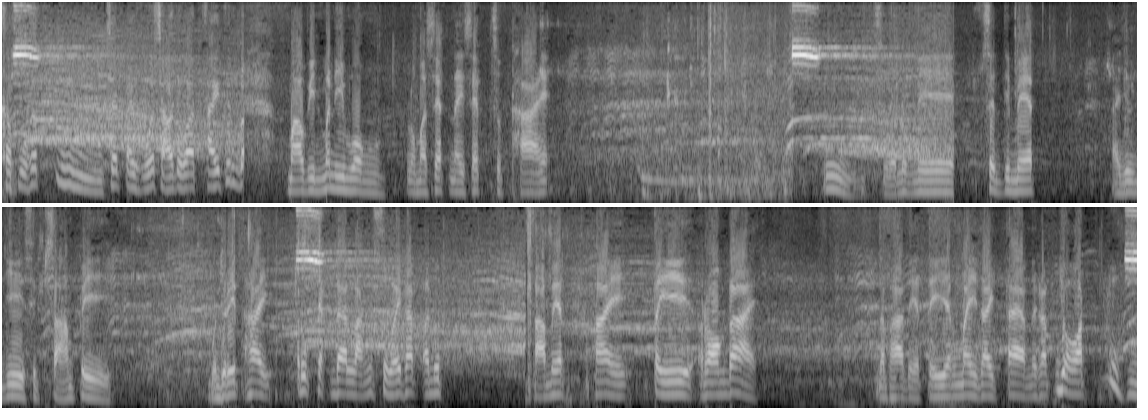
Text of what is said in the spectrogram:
คาฟูครับอืมเซตไปหัวเสาแต่ว่าไทยขึ้น มาวินมณีวงศ์ลงมาเซตในเซตสุดท้าย อืมสวนลูกนี้เซนติเมตร อายุ 23 ปีบุญยริศให้ ลุกจากด้านหลังสวยครับ อนุสามเมตรให้ตีรองได้นภาเดชตียังไม่ได้แต้มนะครับหยอดอื้อหื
